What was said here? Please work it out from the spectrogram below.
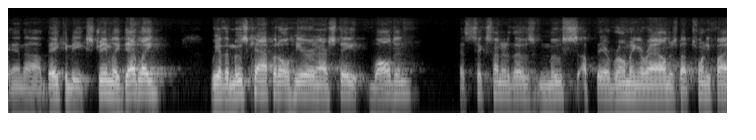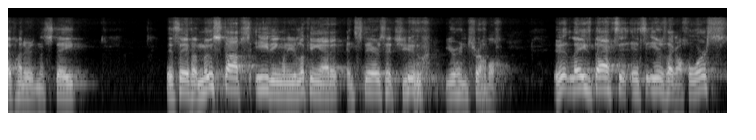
And uh, they can be extremely deadly. We have the moose capital here in our state, Walden, has 600 of those moose up there roaming around. There's about 2,500 in the state. They say if a moose stops eating when you're looking at it and stares at you, you're in trouble. If it lays back its ears like a horse,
